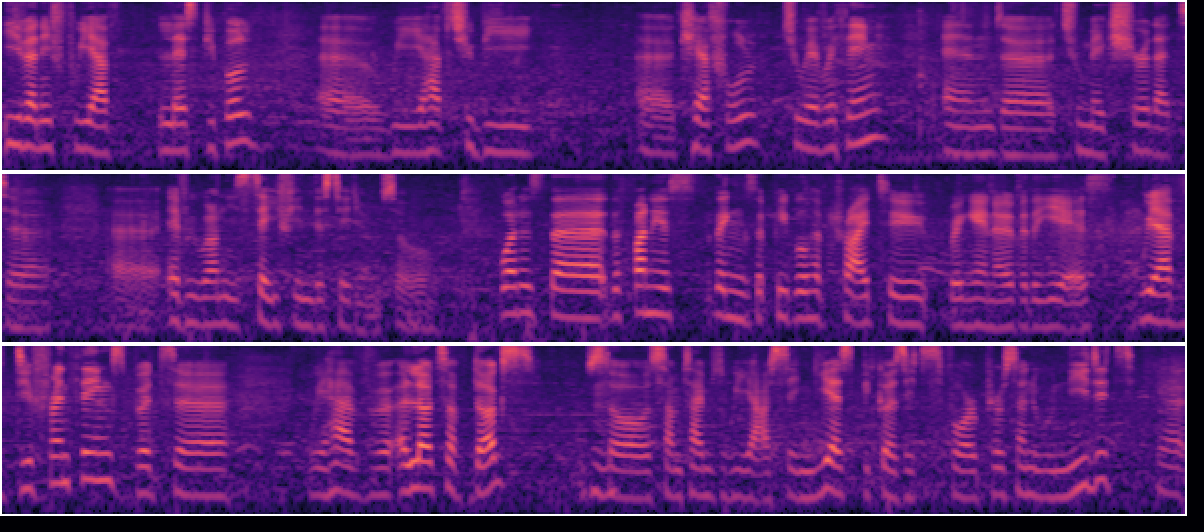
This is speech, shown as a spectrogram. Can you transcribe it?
even if we have less people, uh, we have to be uh, careful to everything and uh, to make sure that uh, everyone is safe in the stadium. So, what is the the funniest things that people have tried to bring in over the years? We have different things, but we have a lot of dogs Mm -hmm. So sometimes we are saying yes because it's for a person who needs it. Yeah,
